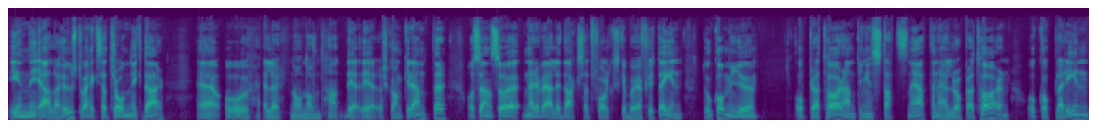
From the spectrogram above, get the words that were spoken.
in i alla hus, det var Hexatronic där. Eh, och, eller någon av deras konkurrenter. Och sen så när det väl är dags att folk ska börja flytta in, då kommer ju operatören, antingen stadsnäten eller operatören och kopplar in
